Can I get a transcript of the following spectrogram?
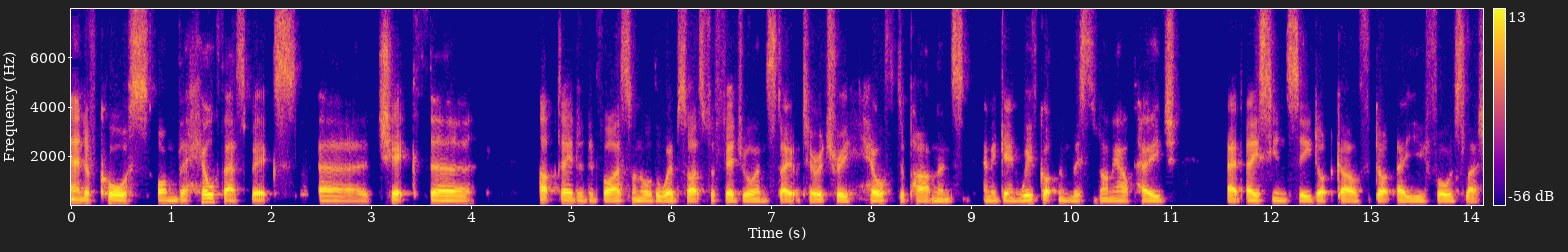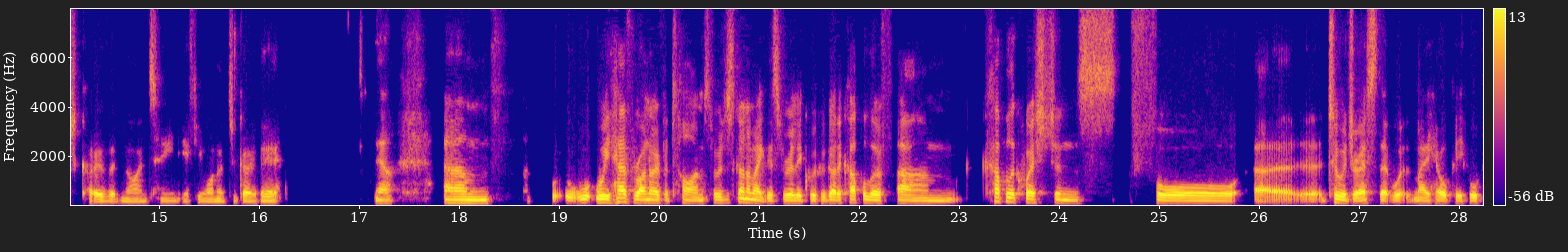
and of course, on the health aspects, uh, check the updated advice on all the websites for federal and state or territory health departments. And again, we've got them listed on our page at acnc.gov.au forward slash COVID-19 if you wanted to go there. Now, um, we have run over time, so we're just going to make this really quick. We've got a couple of um, couple of questions for uh, to address that may help people.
